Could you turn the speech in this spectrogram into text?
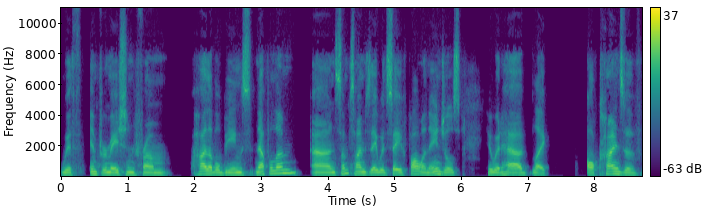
with information from high level beings, Nephilim, and sometimes they would say fallen angels who would have like all kinds of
